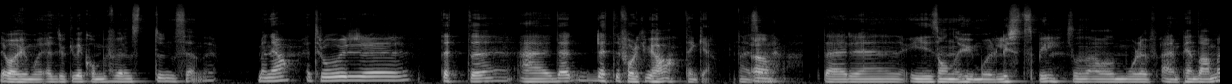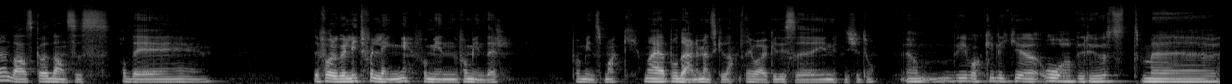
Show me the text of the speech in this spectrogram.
Det var humor. Jeg tror ikke det kommer før en stund senere. Men ja, jeg tror uh, dette er det er dette folk vil ha, tenker jeg. Når jeg ser Ja. Det. Er uh, i sånne humorlystspill, så hvor det er en pen dame, da skal det danses. Og det Det foregår litt for lenge for min, for min del. For min smak. Nå er jeg et moderne menneske, da. Det var jo ikke disse i 1922. Ja, de var ikke like overøst med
